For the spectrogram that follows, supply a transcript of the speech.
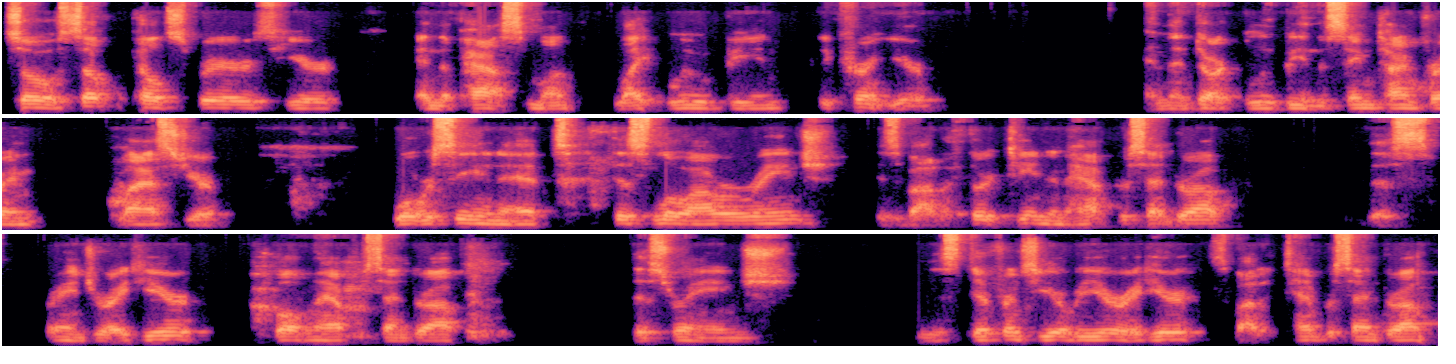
So self-propelled sprayers here in the past month, light blue being the current year, and then dark blue being the same time frame last year. What we're seeing at this low hour range is about a 13.5% drop. This range right here, 12.5% drop. This range, this difference year over year right here, it's about a 10% drop.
